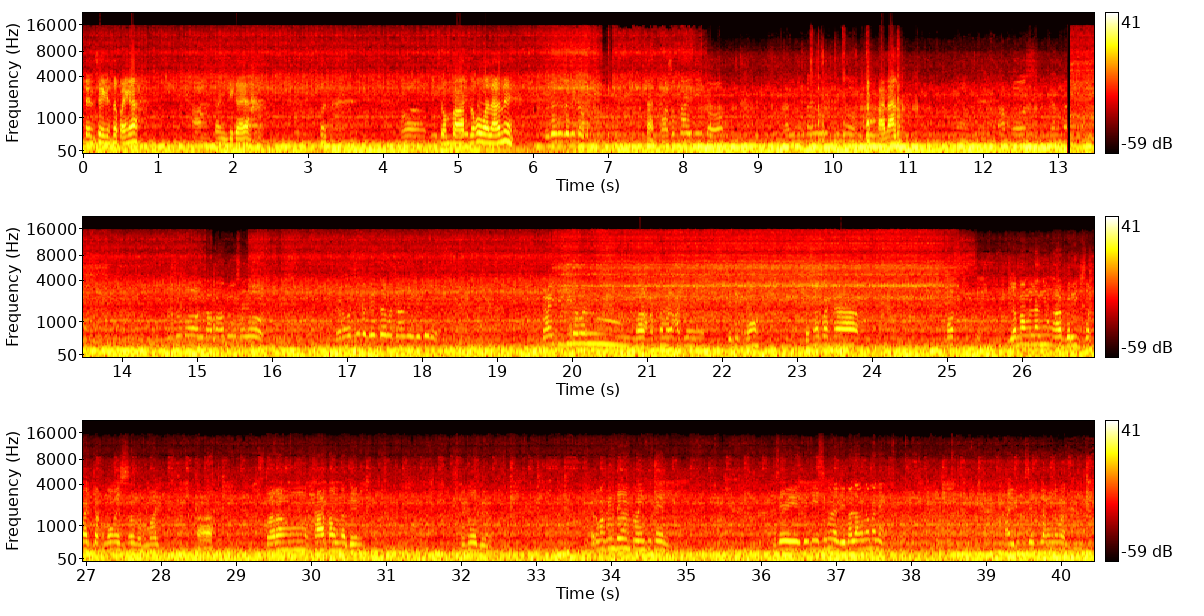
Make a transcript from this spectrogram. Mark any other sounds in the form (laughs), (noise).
10 seconds na pahinga. Ah. So, hindi kaya. But, Oh, dito, yung pangatlo ko wala na eh. Dito, dito, dito. Saan? Pasok tayo dito. Lalabas tayo dito. Kanan. Tapos, meron pa- gusto mo, ibababoy sa'yo. Pero kasi maganda, masanay ka dyan eh. Kahit hindi naman malakas na malakas yung titik mo. Basta pagka mas lamang lang yung average na padjak mo kaysa sa normal. Ah. Parang hataw na din. Recover. Pero maganda yung 2010. Kasi titiisin mo na, lima lang naman eh. 5 set lang naman.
